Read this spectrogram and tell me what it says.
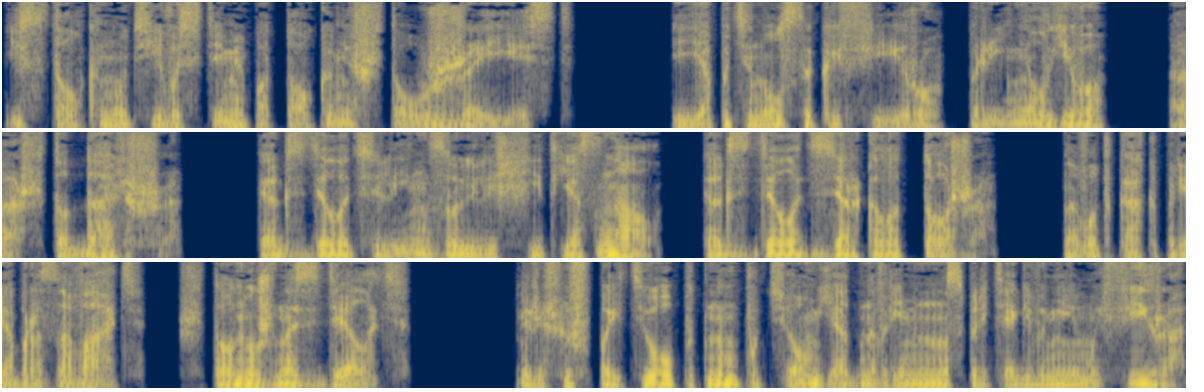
и столкнуть его с теми потоками, что уже есть?» Я потянулся к эфиру, принял его а что дальше? Как сделать линзу или щит я знал. Как сделать зеркало тоже. А вот как преобразовать? Что нужно сделать? Решив пойти опытным путем, я одновременно с притягиванием эфира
